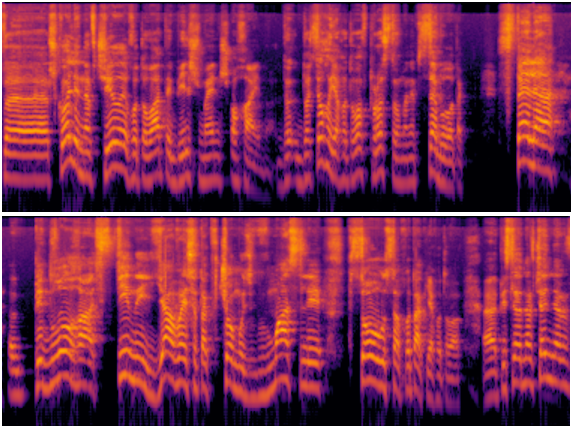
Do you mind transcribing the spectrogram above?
в е, школі навчили готувати більш-менш охайно. До, до цього я готував просто, у мене все було так. Стеля, е, підлога, стіни, я весь отак в чомусь в маслі, в соусах, отак я готував. Е, Після навчання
